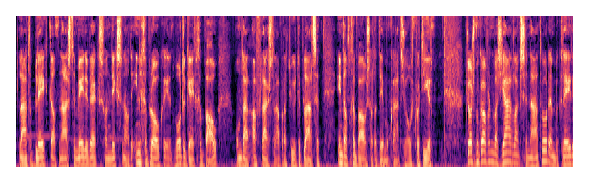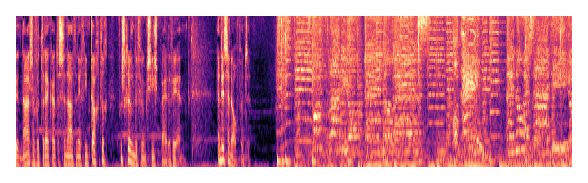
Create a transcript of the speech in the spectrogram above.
Later bleek dat naast de medewerkers van Nixon hadden ingebroken in het Watergate-gebouw... om daar afluisterapparatuur te plaatsen. In dat gebouw zat het democratische hoofdkwartier. George McGovern was jarenlang senator en bekleedde na zijn vertrek uit de Senaat in 1980 verschillende functies bij de VN. En dit zijn hoofdpunten. Op 1 NOS Radio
